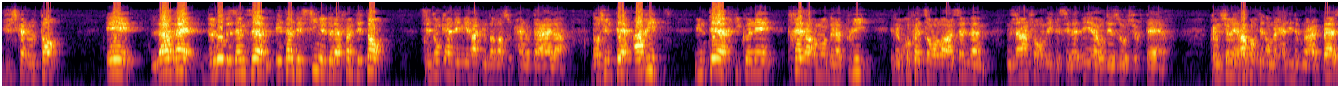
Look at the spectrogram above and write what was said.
jusqu'à nos temps. Et l'arrêt de l'eau de Zamzam est un des signes de la fin des temps. C'est donc un des miracles d'Allah subhanahu wa ta'ala. Dans une terre aride, une terre qui connaît très rarement de la pluie, et le prophète sallallahu alayhi wa nous a informé que c'est la meilleure des eaux sur terre. Comme cela est rapporté dans le hadith d'Ibn Abbas,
